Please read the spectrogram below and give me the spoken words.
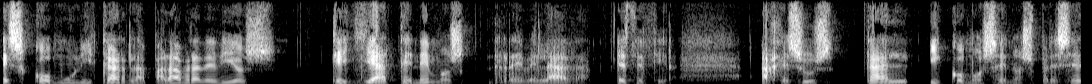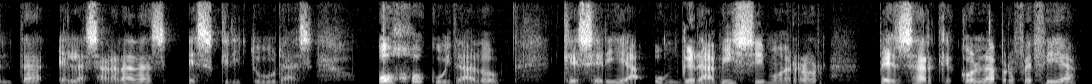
es comunicar la palabra de Dios que ya tenemos revelada, es decir, a Jesús tal y como se nos presenta en las sagradas escrituras. Ojo, cuidado, que sería un gravísimo error pensar que con la profecía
